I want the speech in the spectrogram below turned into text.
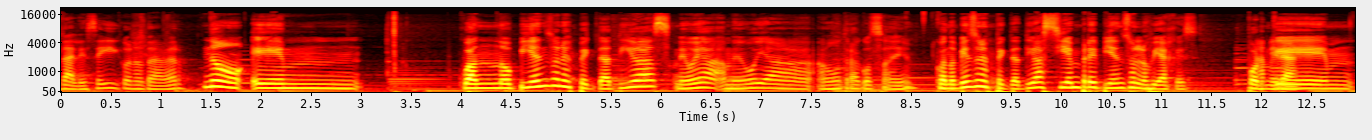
dale, seguí con otra, a ver. No, em, cuando pienso en expectativas, me voy a, me voy a, a otra cosa, ¿eh? Cuando pienso en expectativas, siempre pienso en los viajes. Porque em,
